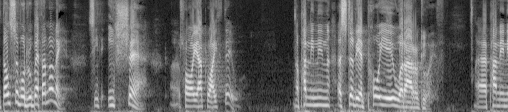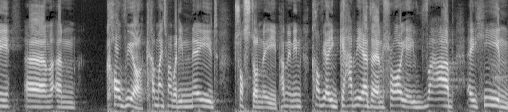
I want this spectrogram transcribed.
Dylse fod rhywbeth yno ni sydd eisiau rhoi at waith Dyw. A pan ni'n ystyried pwy yw yr arglwydd, e, pan ni'n ni, um, yn cofio cymaint mae wedi wneud trosto ni, pan ni'n cofio ei gariad e yn rhoi ei fab ei hun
